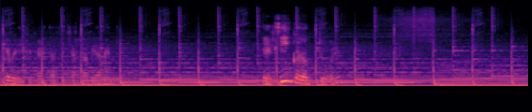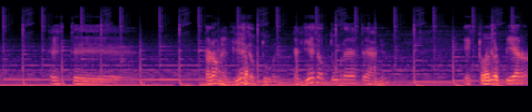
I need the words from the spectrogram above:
que verificar esta fecha rápidamente. El 5 de octubre este, perdón, el 10 de octubre, el 10 de octubre de este año, Estudios, Pierre,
